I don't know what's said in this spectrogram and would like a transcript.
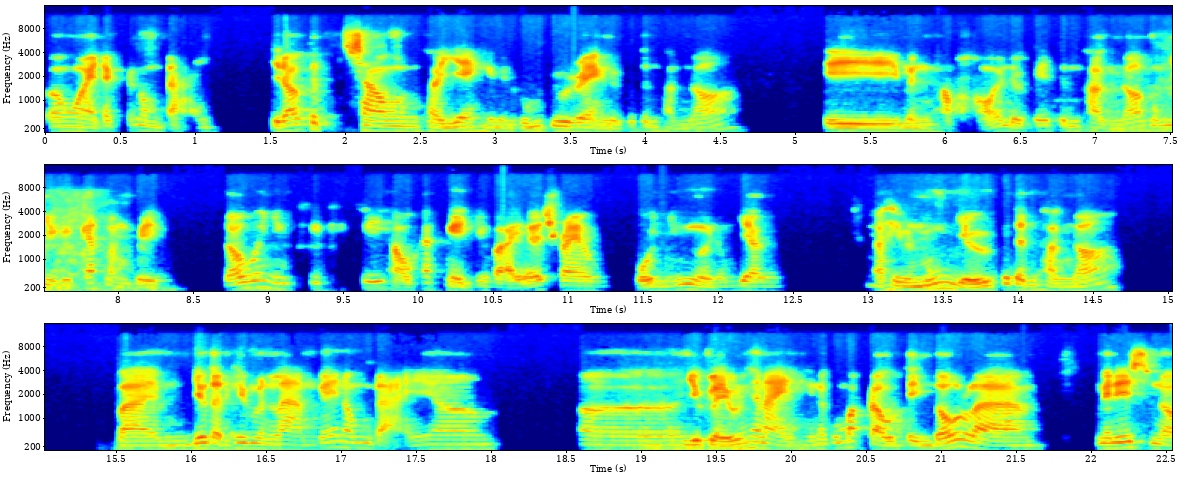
ở ngoài các cái nông trại thì đó cái sau thời gian thì mình cũng chưa rèn được cái tinh thần đó. Thì mình học hỏi được cái tinh thần đó cũng như cái cách làm việc. Đối với những cái khí hậu khắc nghiệt như vậy ở Israel của những người nông dân thì mình muốn giữ cái tinh thần đó. Và vô tình khi mình làm cái nông trại uh, uh, dược liệu như thế này thì nó cũng bắt đầu tiền tố là medicinal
